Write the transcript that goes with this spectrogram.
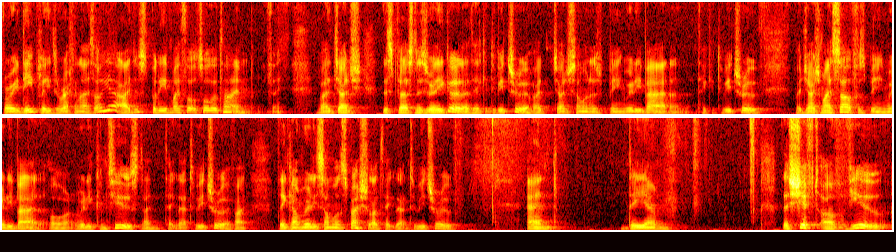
very deeply to recognize. Oh yeah, I just believe my thoughts all the time. If I judge this person as really good, I take it to be true. If I judge someone as being really bad, I take it to be true. I judge myself as being really bad or really confused, I take that to be true. If I think I'm really someone special, I take that to be true. And the um, the shift of view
